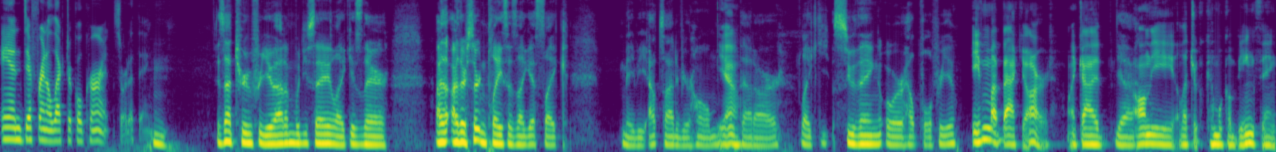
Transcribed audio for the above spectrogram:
and different electrical current sort of thing. Hmm. Is that true for you, Adam? Would you say like is there are, are there certain places I guess like maybe outside of your home yeah. that are like soothing or helpful for you? Even my backyard. Like I yeah. on the electrical chemical being thing.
